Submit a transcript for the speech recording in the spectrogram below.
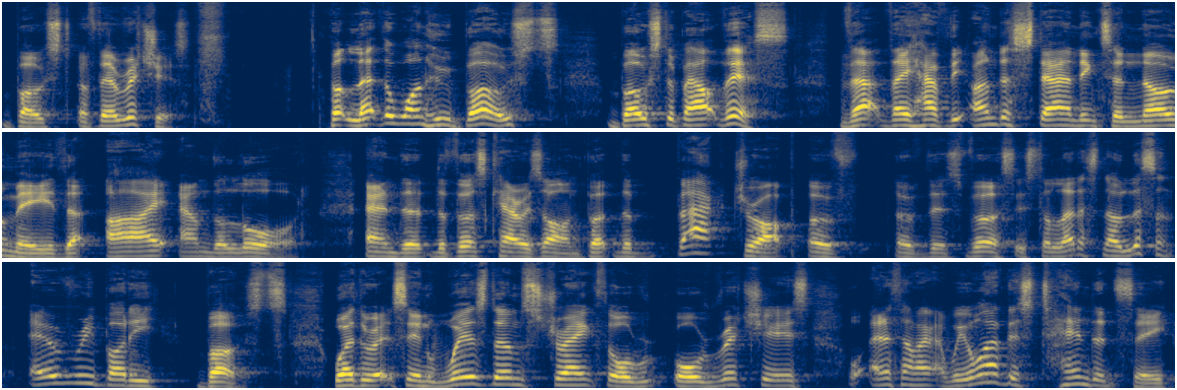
boast of their riches. But let the one who boasts boast about this that they have the understanding to know me that I am the Lord. And the, the verse carries on. But the backdrop of, of this verse is to let us know listen, everybody boasts, whether it's in wisdom, strength, or, or riches, or anything like that. We all have this tendency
